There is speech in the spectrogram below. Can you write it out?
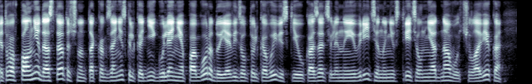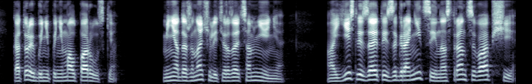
Этого вполне достаточно, так как за несколько дней гуляния по городу я видел только вывески и указатели на иврите, но не встретил ни одного человека, который бы не понимал по-русски. Меня даже начали терзать сомнения. А есть ли за этой заграницей иностранцы вообще?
